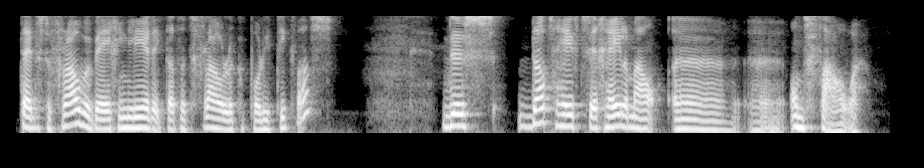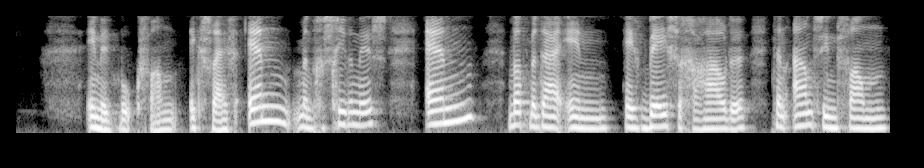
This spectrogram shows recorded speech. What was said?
tijdens de vrouwbeweging leerde ik dat het vrouwelijke politiek was. Dus dat heeft zich helemaal eh, eh, ontvouwen in dit boek. Van, ik schrijf en mijn geschiedenis en wat me daarin heeft bezig gehouden ten aanzien van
